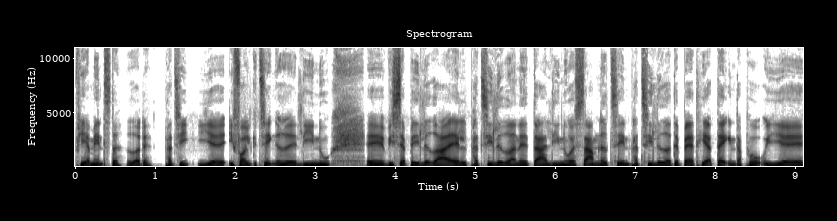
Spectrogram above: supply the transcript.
fjerde mindste, hedder det, parti i, øh, i Folketinget øh, lige nu. Øh, vi ser billeder af alle partilederne, der lige nu er samlet til en partilederdebat her dagen derpå i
